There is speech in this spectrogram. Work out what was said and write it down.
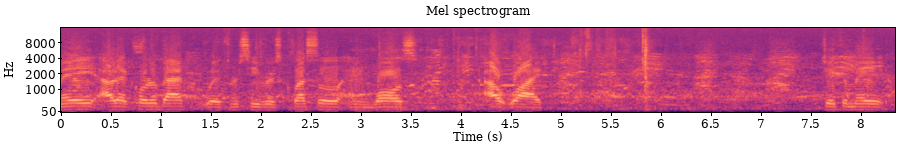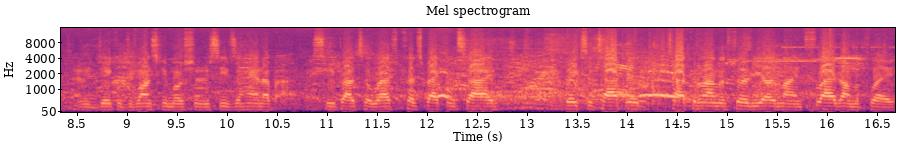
May out at quarterback with receivers Klessel and Walls out wide. Jacob May, I mean Jacob Jablonski motion receives a hand up, sweep out to left, cuts back inside, breaks a tackle, tackle around the 30 yard line, flag on the play.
